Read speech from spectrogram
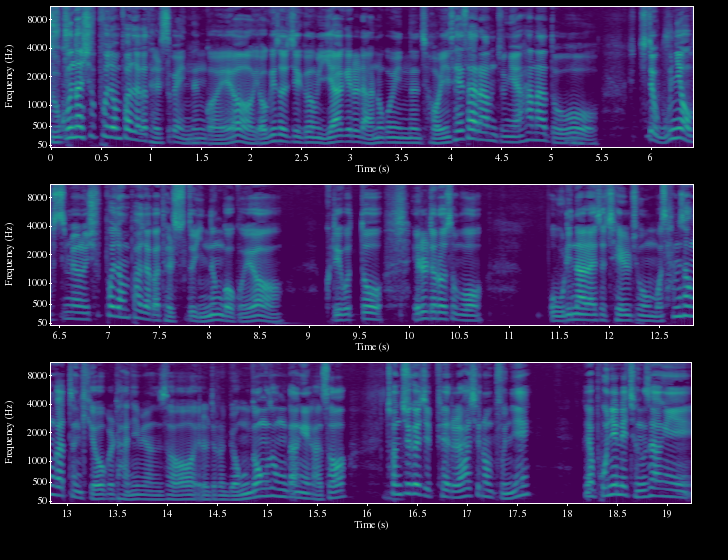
누구나 슈퍼 전파자가 될 수가 있는 거예요. 여기서 지금 이야기를 나누고 있는 저희 세 사람 중에 하나도 진짜 운이 없으면 슈퍼 전파자가 될 수도 있는 거고요. 그리고 또 예를 들어서 뭐, 뭐 우리나라에서 제일 좋은 뭐 삼성 같은 기업을 다니면서 예를 들어 명동 성당에 가서 천주교 집회를 하시는 분이 그냥 본인이 증상이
